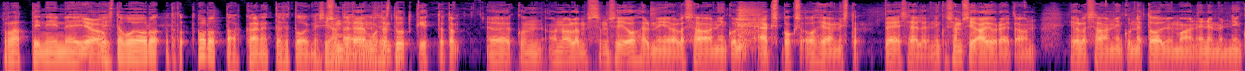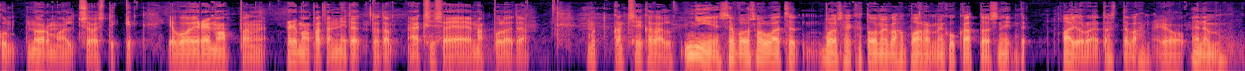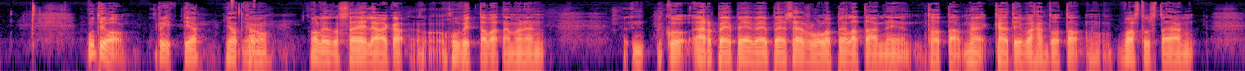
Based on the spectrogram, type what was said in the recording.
PC-ratti, niin ei, Joo. ei sitä voi odot- odottaakaan, että se toimisi ihan Sun pitää muuten tutkia, tota, ö, kun on olemassa sellaisia ohjelmia, joilla saa niin kuin Xbox-ohjaamista PClle. Niin sellaisia ajureita on, joilla saa niin kuin ne toimimaan enemmän niin kuin normaalit joystickit. Ja voi remapata, remapata niitä tota, Xisejä ja nappuloita. Mutta kantsii katsella. Niin, se voisi olla, että se voisi ehkä toimia vähän paremmin, kun katsoisi niitä ajureita sitten vähän Joo. enemmän. Mutta joo, riittiä jatkanut. Oli tuossa eilen aika huvittava tämmöinen, kun RPPVP-servulla pelataan, niin tota, me käytiin vähän tota vastustajan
